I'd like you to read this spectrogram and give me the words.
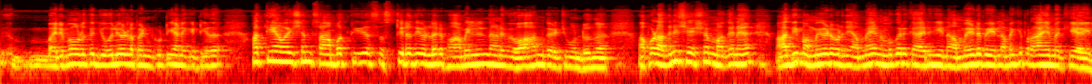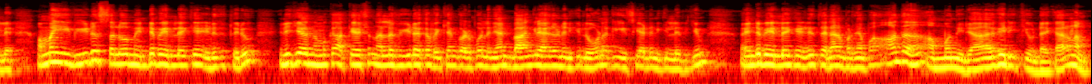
മരുമകൾക്കും ജോലിയുള്ള പെൺകുട്ടിയാണ് കിട്ടിയത്. അത്യാവശ്യം സാമ്പത്തിക സുസ്ഥിരതയുള്ള ഒരു ഫാമിലിയിൽ നിന്നാണ് വിവാഹം കഴിച്ചു കൊണ്ടുവന്നത്. അപ്പോൾ അതിനുശേഷം മകന് ആദ്യം അമ്മയോട് പറഞ്ഞു അമ്മയെ നമുക്കൊരു കാര്യം ചെയ്യണം. അമ്മയുടെ പേരിൽ അമ്മയ്ക്ക് പ്രായമൊക്കെ ആയില്ലേ? അമ്മ ഈ വീട് സ്ഥലവും എന്റെ പേരിലേക്ക് എഴുതി തരൂ. എനിക്ക് നമുക്ക് അത്യാവശ്യം നല്ല വീടൊക്കെ വെക്കാൻ കുഴപ്പമില്ല. ഞാൻ ബാങ്കിലായതുകൊണ്ട് എനിക്ക് ലോണൊക്കെ ഈസിയായിട്ട് എനിക്ക് ലഭിക്കും. എന്റെ പേരിലേക്ക് എഴുതി തരാൻ പറഞ്ഞു അപ്പോൾ അത് അമ്മ നിരാകരിക്കുകയുണ്ടായി. കാരണം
